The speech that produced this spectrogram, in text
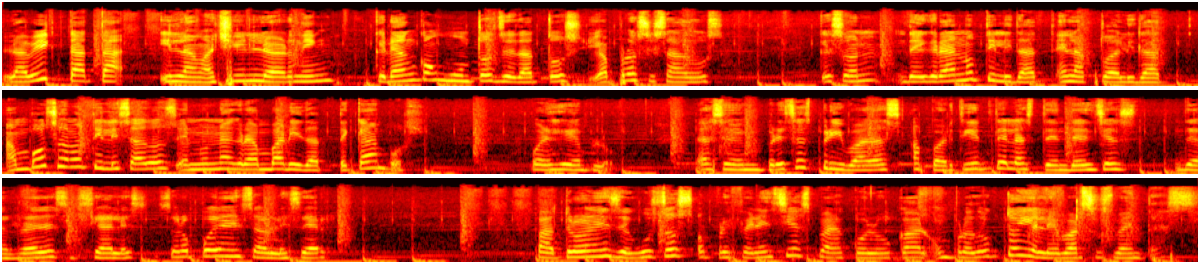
La Big Data y la Machine Learning crean conjuntos de datos ya procesados que son de gran utilidad en la actualidad. Ambos son utilizados en una gran variedad de campos. Por ejemplo, las empresas privadas a partir de las tendencias de redes sociales solo pueden establecer patrones de gustos o preferencias para colocar un producto y elevar sus ventas.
